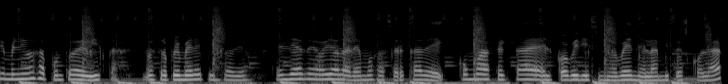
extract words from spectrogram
Bienvenidos a Punto de Vista, nuestro primer episodio. El día de hoy hablaremos acerca de cómo afecta el COVID-19 en el ámbito escolar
